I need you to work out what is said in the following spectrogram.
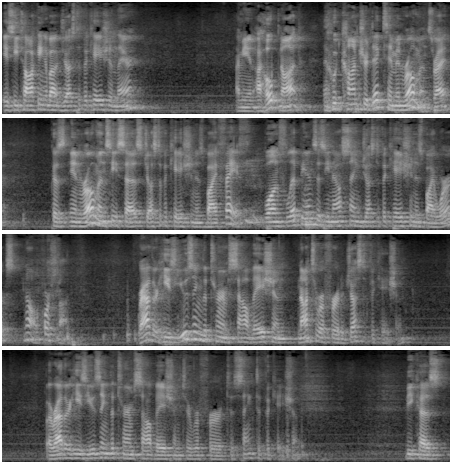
Is he talking about justification there? I mean, I hope not. That would contradict him in Romans, right? Because in Romans, he says justification is by faith. Well, in Philippians, is he now saying justification is by works? No, of course not. Rather, he's using the term salvation not to refer to justification, but rather he's using the term salvation to refer to sanctification. Because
